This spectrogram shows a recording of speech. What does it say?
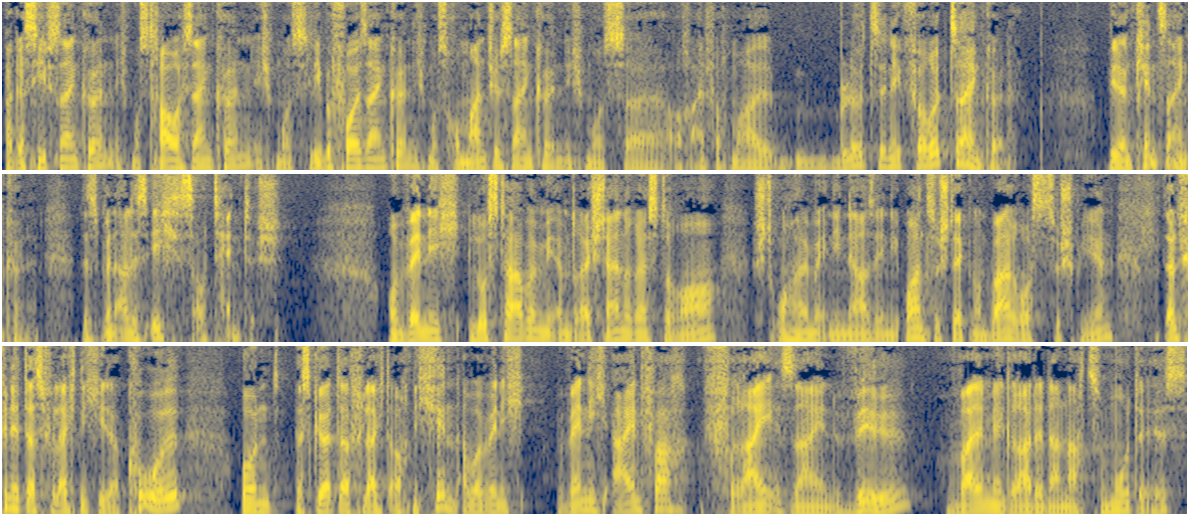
aggressiv sein können, ich muss traurig sein können, ich muss liebevoll sein können, ich muss romantisch sein können, ich muss äh, auch einfach mal blödsinnig verrückt sein können wieder ein Kind sein können. Das bin alles ich, das ist authentisch. Und wenn ich Lust habe, mir im Drei-Sterne-Restaurant Strohhalme in die Nase, in die Ohren zu stecken und Walross zu spielen, dann findet das vielleicht nicht jeder cool und es gehört da vielleicht auch nicht hin. Aber wenn ich, wenn ich einfach frei sein will, weil mir gerade danach zumute ist,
